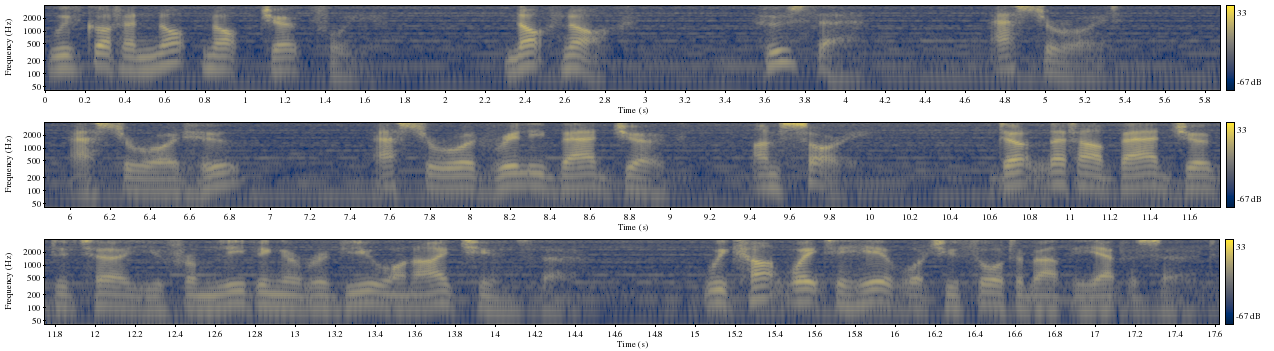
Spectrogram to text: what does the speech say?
we've got a knock knock joke for you. Knock knock. Who's there? Asteroid. Asteroid who? Asteroid really bad joke, I'm sorry. Don't let our bad joke deter you from leaving a review on iTunes though. We can't wait to hear what you thought about the episode.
